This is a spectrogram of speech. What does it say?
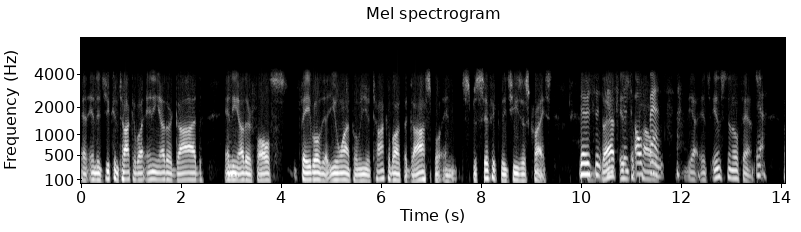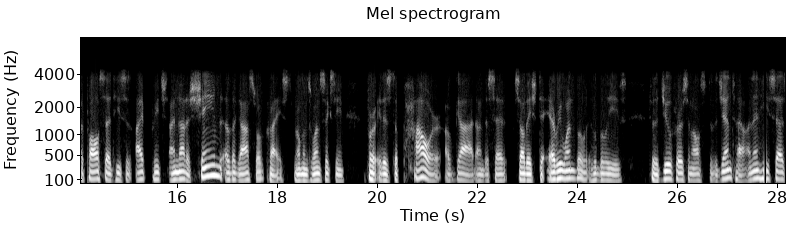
And and as you can talk about any other god, any Mhm. other false fable that you want, but when you talk about the gospel and specifically Jesus Christ, There's an That is instant power. offense. yeah, it's instant offense. Yeah. But Paul said, he says, I preach, I'm not ashamed of the gospel of Christ, Romans 1.16, for it is the power of God unto salvation to everyone who believes, to the Jew first and also to the Gentile. And then he says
